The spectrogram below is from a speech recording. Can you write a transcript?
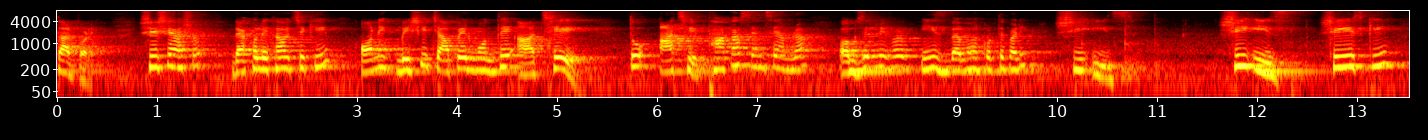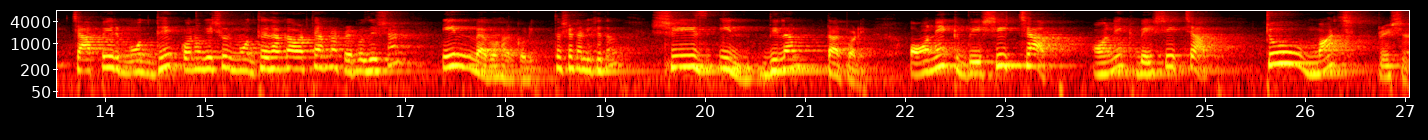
তারপরে, শেষে আসো। দেখো লেখা হচ্ছে কি অনেক বেশি চাপের মধ্যে আছে। তো আছে, থাকা সেন্সে আমরা অক্সিলারি ভার্ব ইজ ব্যবহার করতে পারি she is she is she is কি? চাপের মধ্যে, কোনো কিছুর মধ্যে থাকা অর্থে আমরা প্রেপোজিশন ইন ব্যবহার করি। তো সেটা লিখে দাও। শি ইজ ইন দিলাম, তারপরে। অনেক বেশি চাপ, অনেক বেশি চাপ। Too much pressure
